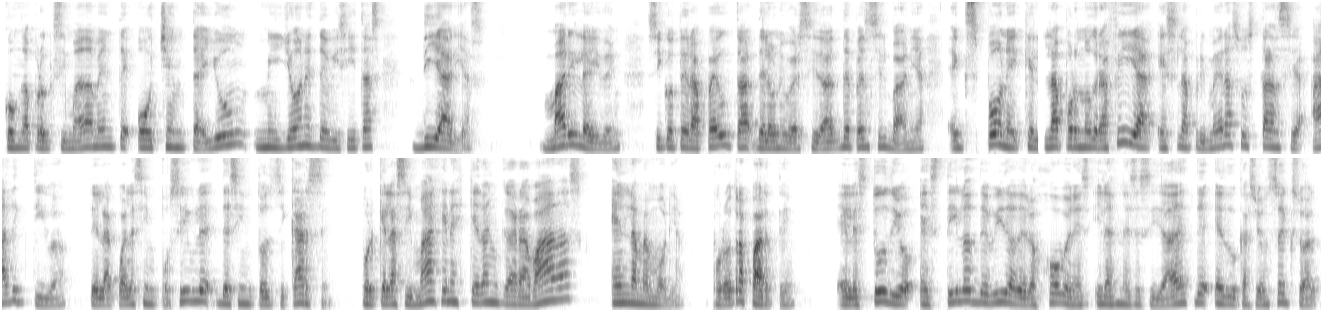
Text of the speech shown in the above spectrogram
con aproximadamente 81 millones de visitas diarias. Mary Leiden, psicoterapeuta de la Universidad de Pensilvania, expone que la pornografía es la primera sustancia adictiva de la cual es imposible desintoxicarse, porque las imágenes quedan grabadas en la memoria. Por otra parte, el estudio Estilos de vida de los jóvenes y las necesidades de educación sexual,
